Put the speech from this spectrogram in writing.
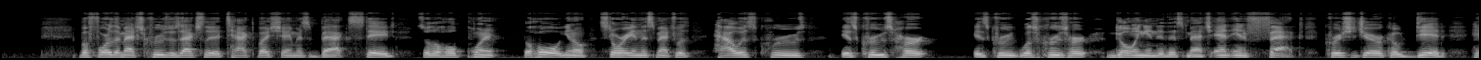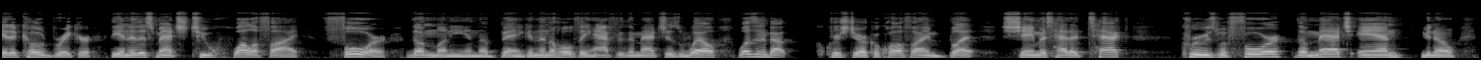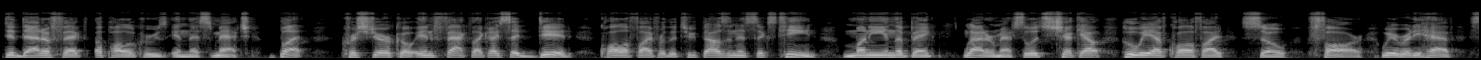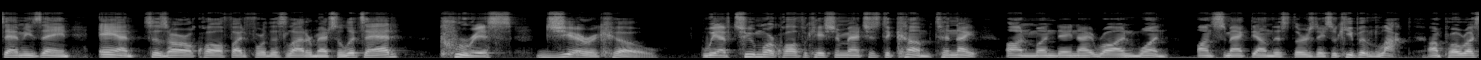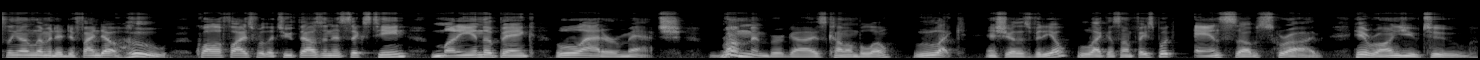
Before the match, Crews was actually attacked by Sheamus backstage, so the whole point the whole you know story in this match was how is Crews is Crews hurt? Is Crews was Crews hurt going into this match? And in fact Chris Jericho did hit a code breaker at the end of this match to qualify for the money in the bank. And then the whole thing after the match as well wasn't about Chris Jericho qualifying but Sheamus had attacked Crews before the match and you know did that affect Apollo Crews in this match. But Chris Jericho, in fact, like I said, did qualify for the 2016 Money in the Bank ladder match. So let's check out who we have qualified so far. We already have Sami Zayn and Cesaro qualified for this ladder match. So let's add Chris Jericho. We have two more qualification matches to come tonight on Monday Night Raw and one on SmackDown this Thursday. So keep it locked on Pro Wrestling Unlimited to find out who qualifies for the 2016 Money in the Bank ladder match. Remember, guys, comment below, like, and share this video, like us on Facebook, and subscribe here on YouTube.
